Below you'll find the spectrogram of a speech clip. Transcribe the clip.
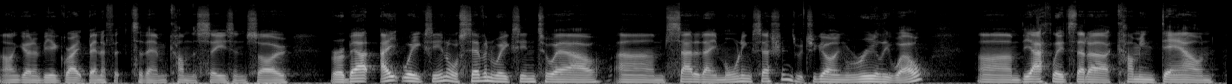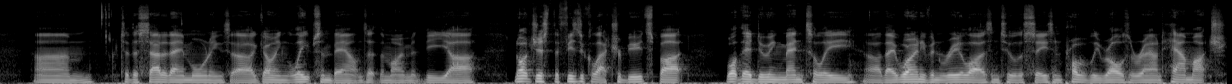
uh, going to be a great benefit to them come the season. So we're about eight weeks in or seven weeks into our um, Saturday morning sessions, which are going really well. Um, the athletes that are coming down um, to the Saturday mornings are going leaps and bounds at the moment. The uh, not just the physical attributes, but what they're doing mentally. Uh, they won't even realize until the season probably rolls around how much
